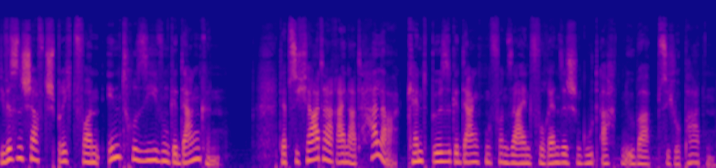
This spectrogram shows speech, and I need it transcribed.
Die Wissenschaft spricht von intrusiven Gedanken. Der Psychiater Reinhard Haller kennt böse Gedanken von seinen forensischen Gutachten über Psychopathen.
